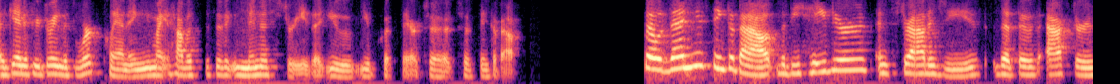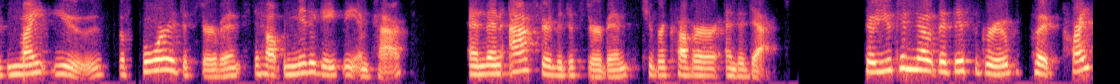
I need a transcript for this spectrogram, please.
again, if you're doing this work planning, you might have a specific ministry that you, you put there to, to think about. So then you think about the behaviors and strategies that those actors might use before a disturbance to help mitigate the impact, and then after the disturbance to recover and adapt. So you can note that this group put price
